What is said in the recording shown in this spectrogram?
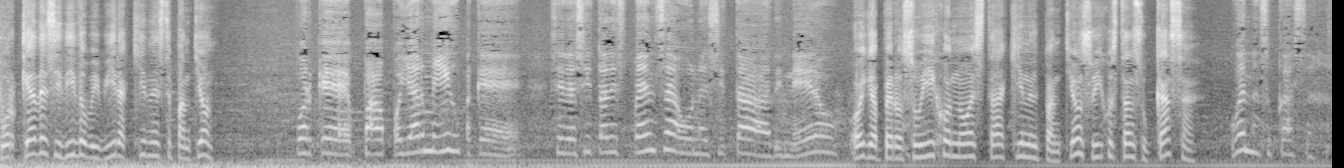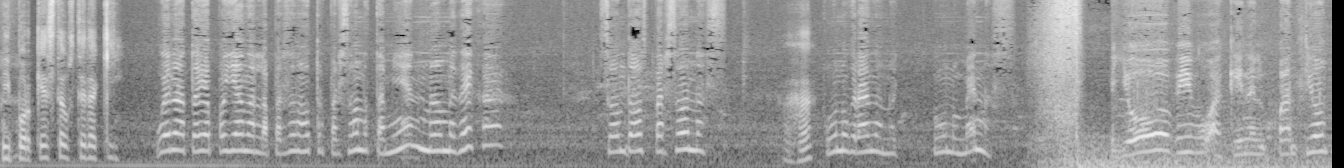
¿Por qué ha decidido vivir aquí en este panteón? Porque para apoyar a mi hijo, para que si necesita dispensa o necesita dinero. Oiga, pero su hijo no está aquí en el panteón, su hijo está en su casa. Bueno, en su casa. ¿Y por qué está usted aquí? Bueno, estoy apoyando a la persona, a otra persona también, no me deja. Son dos personas. Ajá. Uno grande, uno menos. Yo vivo aquí en el panteón.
